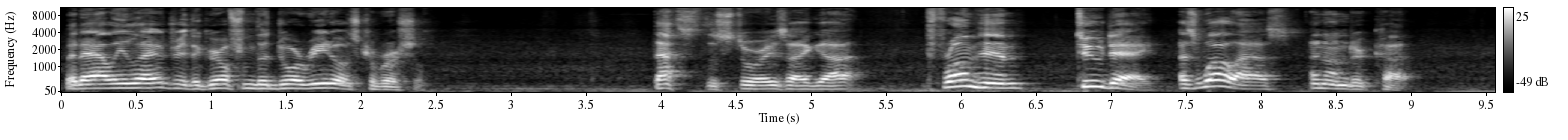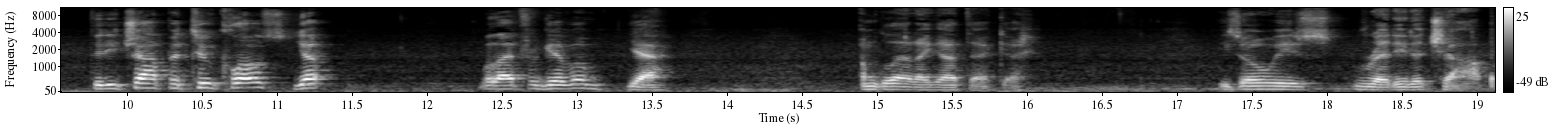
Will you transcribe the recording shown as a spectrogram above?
But Ali Landry, the girl from the Doritos commercial. That's the stories I got from him today, as well as an undercut. Did he chop it too close? Yep. Will I forgive him? Yeah. I'm glad I got that guy. He's always ready to chop.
